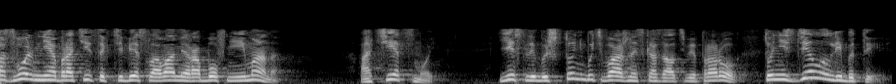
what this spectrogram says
Позволь мне обратиться к тебе словами рабов Неимана. Отец мой, если бы что-нибудь важное сказал тебе пророк, то не сделал ли бы ты?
